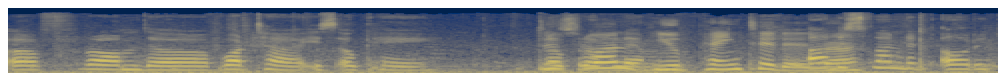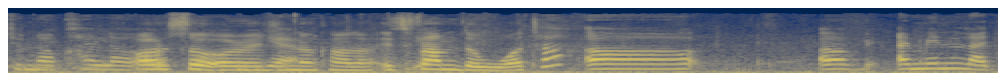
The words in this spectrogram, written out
uh, from the water is okay. No This one you painted it, Oh, right? this one the original color. also yeah. original color. It's from the water. Uh, uh, I mean like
